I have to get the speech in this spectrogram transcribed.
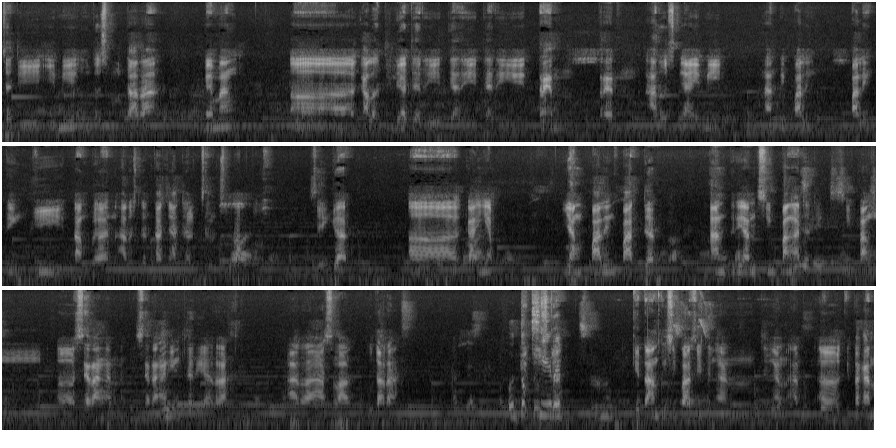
Jadi ini untuk sementara memang uh, kalau dilihat dari dari dari tren tren arusnya ini nanti paling paling tinggi tambahan arus lintasnya adalah jalur Surabaya sehingga uh, kayaknya yang paling padat antrian simpang ada di simpang uh, Serangan. Serangan yang dari arah arah selatan utara. Untuk Itu sirip kita antisipasi dengan dengan uh, kita kan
